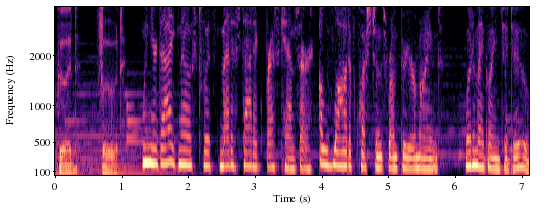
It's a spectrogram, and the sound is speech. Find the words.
good food. When you're diagnosed with metastatic breast cancer, a lot of questions run through your mind. What am I going to do?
